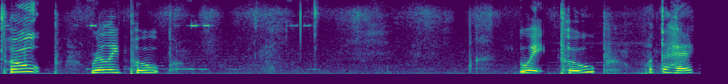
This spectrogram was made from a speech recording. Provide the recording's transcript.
poop! Really poop? Wait, poop? What the heck?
